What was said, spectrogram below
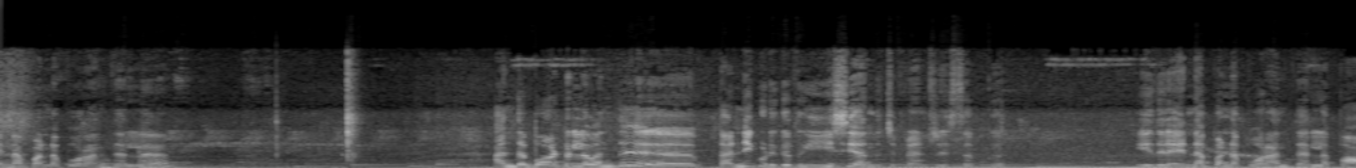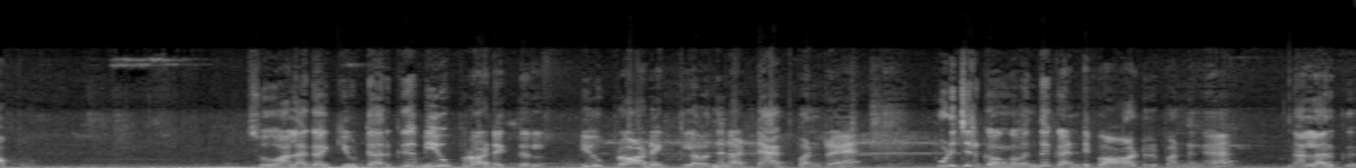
என்ன பண்ண போகிறான்னு தெரில அந்த பாட்டிலில் வந்து தண்ணி குடிக்கிறதுக்கு ஈஸியாக இருந்துச்சு ஃப்ரெண்ட்ஸ் ரிசப்க்கு இதில் என்ன பண்ண போகிறான்னு தெரில பார்ப்போம் ஸோ அழகாக க்யூட்டாக இருக்குது வியூ ப்ராடக்டில் வியூ ப்ராடக்ட்டில் வந்து நான் டேக் பண்ணுறேன் பிடிச்சிருக்கவங்க வந்து கண்டிப்பாக ஆர்டர் பண்ணுங்கள் நல்லா இருக்கு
